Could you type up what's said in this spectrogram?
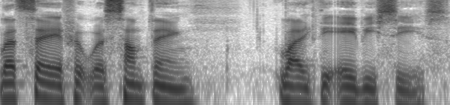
let's say if it was something like the ABCs,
